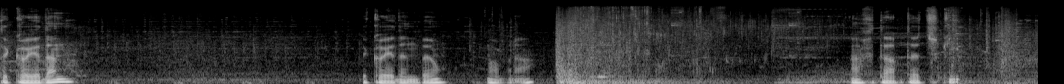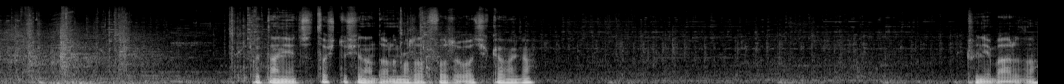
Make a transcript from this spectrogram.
Tylko jeden? Tylko jeden był. Dobra. Ach, te apteczki. Pytanie, czy coś tu się na dole może otworzyło ciekawego? Czy nie bardzo?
